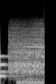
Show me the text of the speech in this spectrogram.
you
